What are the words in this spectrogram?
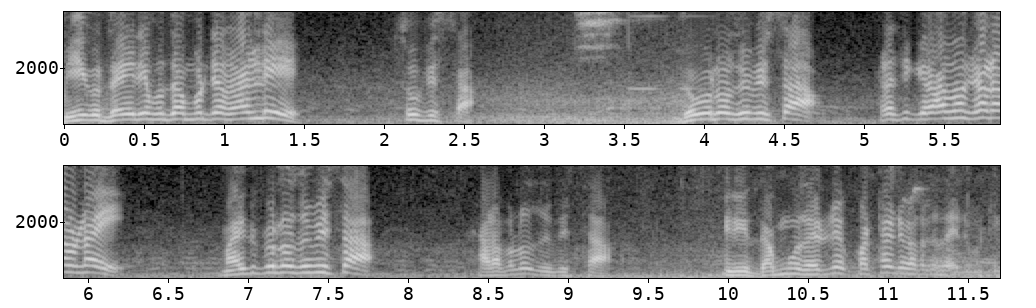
మీకు ధైర్యం దమ్ముంటే రండి చూపిస్తా. దూరంలో చూపిస్తా. ప్రతి గ్రామం కాడ ఉన్నాయి. మైదుకూరులో చూపిస్తా. కడపలో చూపిస్తా. మీకు దమ్ము ధైర్యం కొట్టండి వరకు ధైర్యం ఉంటే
